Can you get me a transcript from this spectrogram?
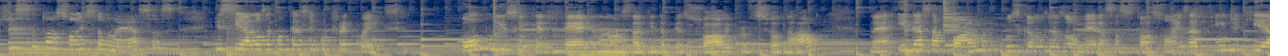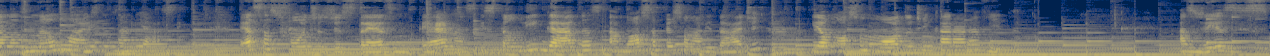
que situações são essas e se elas acontecem com frequência. Como isso interfere na nossa vida pessoal e profissional né? E dessa forma buscamos resolver essas situações a fim de que elas não mais nos ameacem. Essas fontes de estresse internas estão ligadas à nossa personalidade e ao nosso modo de encarar a vida. Às vezes,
